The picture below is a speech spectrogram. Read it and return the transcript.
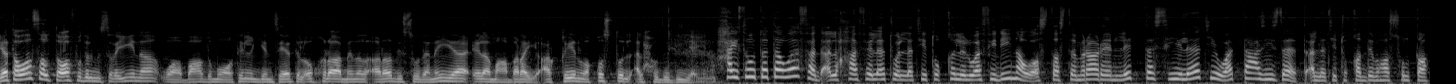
يتواصل توافد المصريين وبعض مواطني الجنسيات الأخرى من الأراضي السودانية إلى معبري أرقين وقسطل الحدوديين. حيث تتوافد الحافلات التي تقل الوافدين وسط استمرار للتسهيلات والتعزيزات التي تقدمها السلطة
